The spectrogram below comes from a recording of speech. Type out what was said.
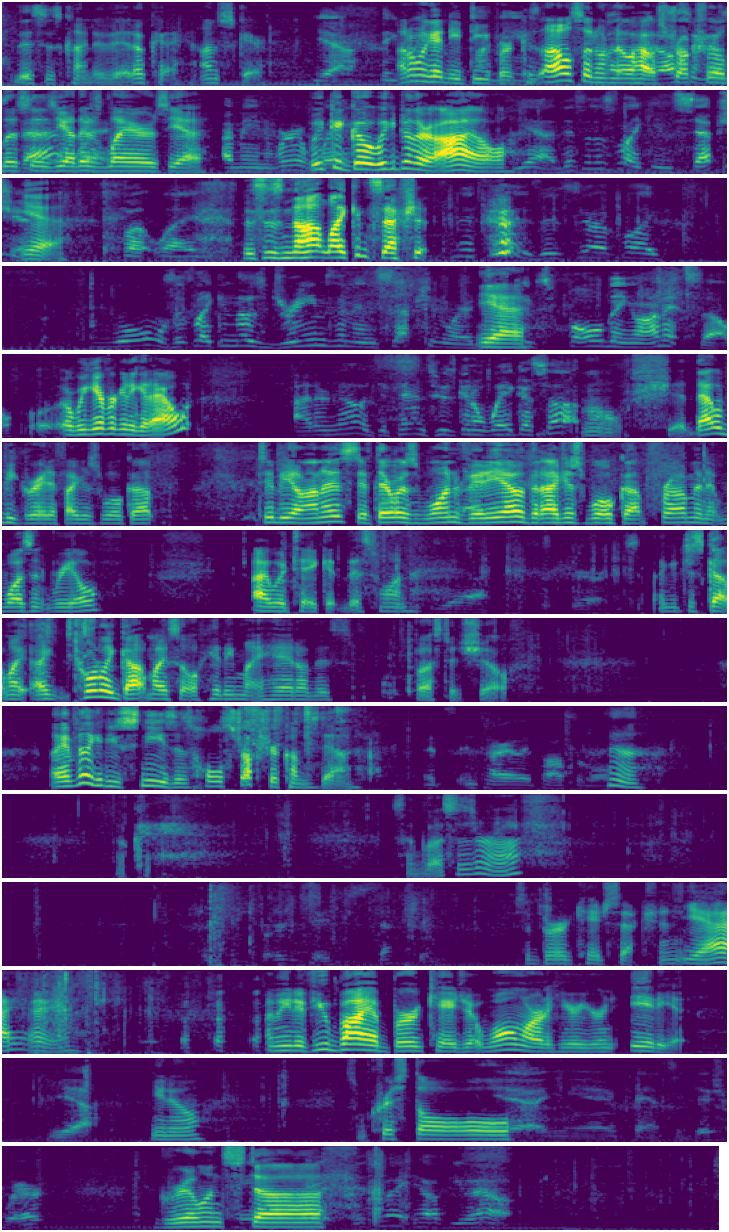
this is kind of it. Okay, I'm scared. Yeah. think I don't want to get any deeper because I also don't know how structural this is. Yeah, there's way. layers. Yeah, I mean, we're we could go. We could do another aisle. Yeah, this is like Inception. Yeah, But like this is not like Inception. this is it's uh, like rolls. It's like in those dreams in Inception where it just Yeah. keeps folding on itself. Are we ever gonna get out? I don't know. It depends who's gonna wake us up. Oh shit, that would be great if I just woke up. To be honest, if there was one video that I just woke up from and it wasn't real, I would take it. This one. Yeah, sure. I just got my. I totally got myself hitting my head on this busted shelf. Like, I feel like if you sneeze, this whole structure comes down. It's entirely possible. Yeah. Okay. Sunglasses are off. Birdcage section. There's a birdcage section. Yeah, yeah, yeah. I mean, if you buy a birdcage at Walmart here, you're an idiot. Yeah. You know, some crystal Yeah, you need fancy dishware. grilling Hey, stuff. This might help you out.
